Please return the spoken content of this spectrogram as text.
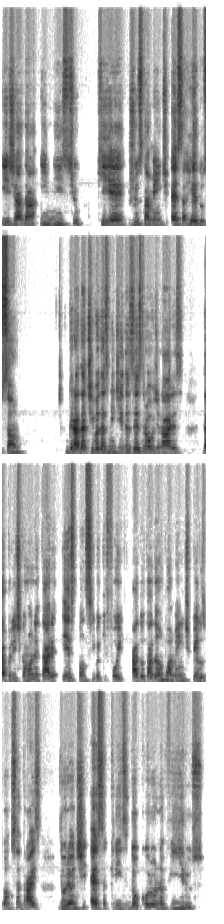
e já dá início, que é justamente essa redução gradativa das medidas extraordinárias da política monetária expansiva que foi adotada amplamente pelos bancos centrais durante essa crise do coronavírus.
